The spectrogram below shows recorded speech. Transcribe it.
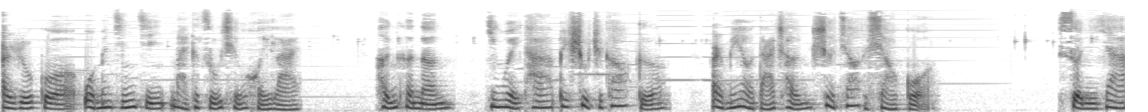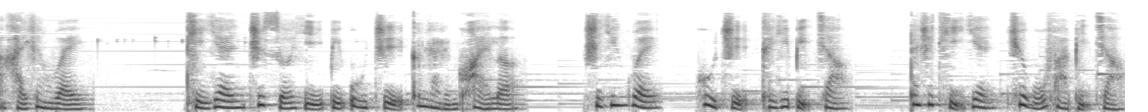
而如果我们仅仅买个足球回来，很可能因为它被束之高阁，而没有达成社交的效果。索尼娅还认为，体验之所以比物质更让人快乐，是因为物质可以比较，但是体验却无法比较。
